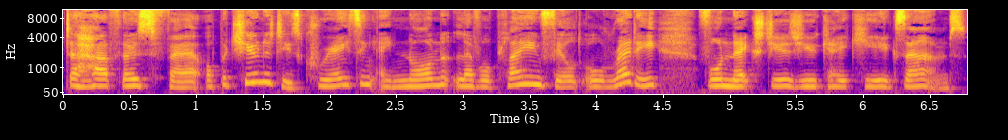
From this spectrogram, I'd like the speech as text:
to have those fair opportunities, creating a non level playing field already for next year's UK key exams.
